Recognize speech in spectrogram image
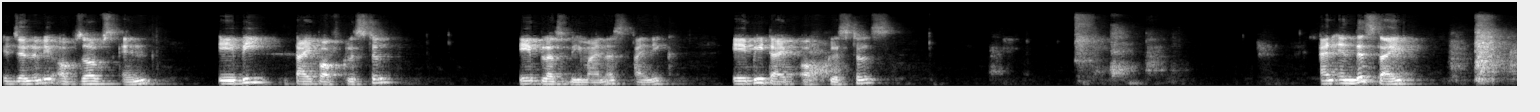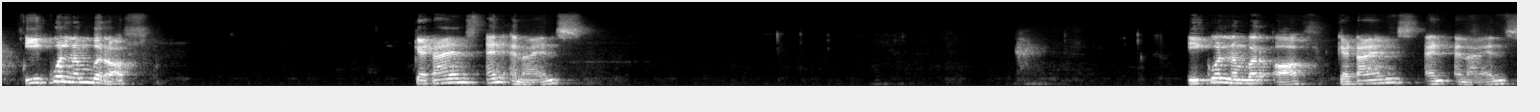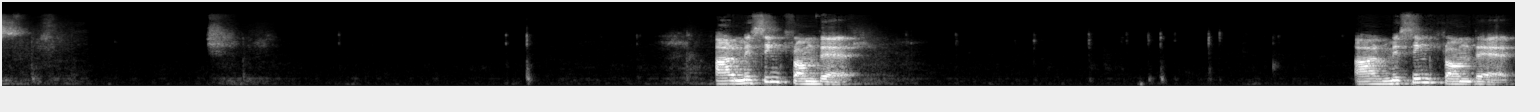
It generally observes in AB type of crystal, A plus B minus ionic, AB type of crystals And in this type, equal number of cations and anions equal number of cations and anions are missing from their are missing from their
